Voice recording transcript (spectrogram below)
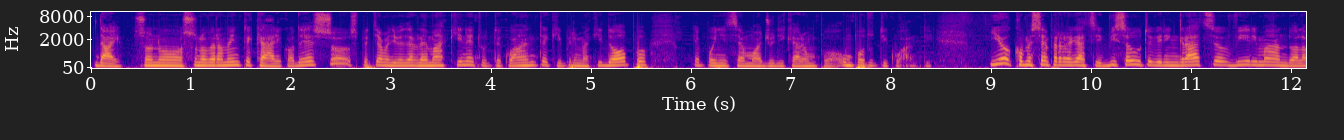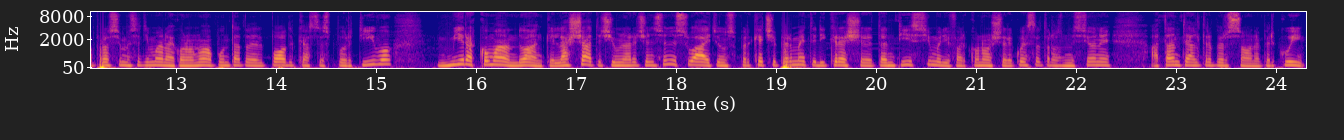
dai, sono, sono veramente carico. Adesso, aspettiamo di vedere le macchine tutte quante, chi prima chi dopo e poi iniziamo a giudicare un po', un po' tutti quanti. Io come sempre ragazzi vi saluto e vi ringrazio, vi rimando alla prossima settimana con una nuova puntata del podcast sportivo, mi raccomando anche lasciateci una recensione su iTunes perché ci permette di crescere tantissimo e di far conoscere questa trasmissione a tante altre persone, per cui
